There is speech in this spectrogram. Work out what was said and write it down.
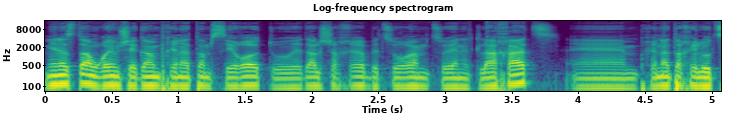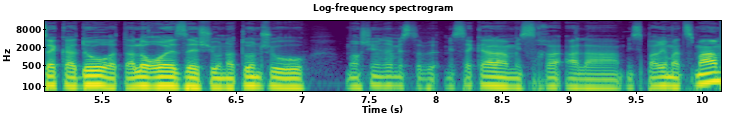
מן הסתם רואים שגם מבחינת המסירות הוא ידע לשחרר בצורה מצוינת לחץ. אה, מבחינת החילוצי כדור, אתה לא רואה איזשהו נתון שהוא מרשים, מסת- מסתכל על, המשח... על המספרים עצמם,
